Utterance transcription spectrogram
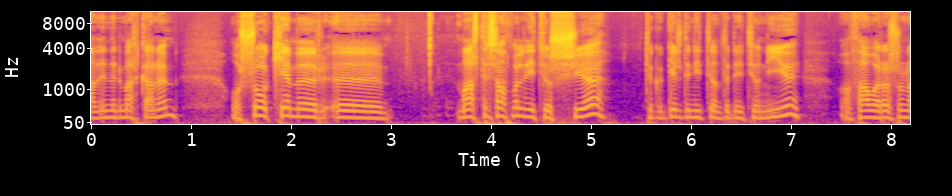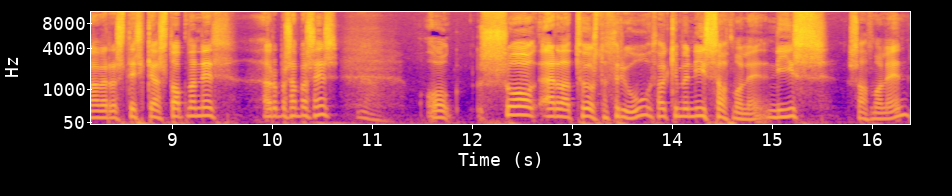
að innri markanum og svo kemur uh, Maastricht sáttmálinn 97, tekur gildi 1999 og þá er það svona að vera styrkja stopnarnir Europasambassins og svo er það 2003 þá kemur nýs sáttmálin nýs sáttmálin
